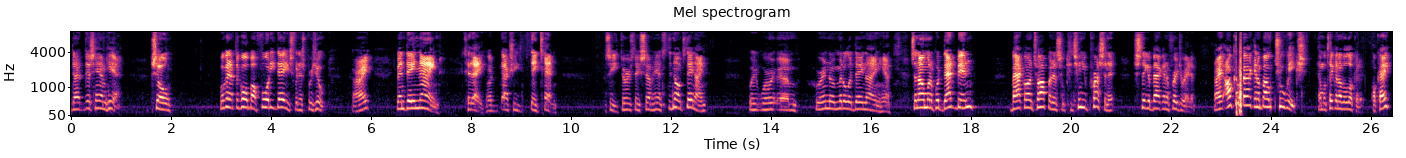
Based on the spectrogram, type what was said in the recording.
that this ham here. So we're going to have to go about 40 days for this prosciutto. All right? It's been day 9 today. Or actually, day 10. Let's see, Thursday, 7. Yeah, no, it's day 9. We're, we're, um, we're in the middle of day 9 here. So now I'm going to put that bin back on top of this and continue pressing it. Stick it back in the refrigerator. All right? I'll come back in about two weeks and we'll take another look at it. Okay?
